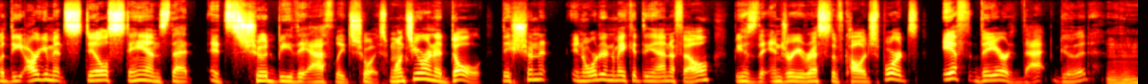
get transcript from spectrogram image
But the argument still stands that it should be the athlete's choice. Once you're an adult, they shouldn't, in order to make it to the NFL, because the injury risks of college sports, if they are that good, mm-hmm.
